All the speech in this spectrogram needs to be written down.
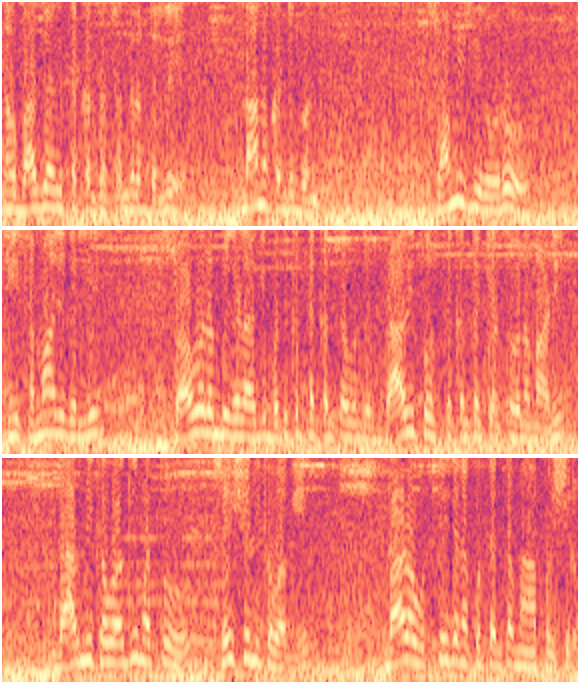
ನಾವು ಭಾಗಿಯಾಗಿರ್ತಕ್ಕಂಥ ಸಂದರ್ಭದಲ್ಲಿ ನಾನು ಕಂಡಿದ್ದೊಂದು ಸ್ವಾಮೀಜಿರವರು ಈ ಸಮಾಜದಲ್ಲಿ ಸ್ವಾವಲಂಬಿಗಳಾಗಿ ಬದುಕತಕ್ಕಂಥ ಒಂದು ದಾರಿ ತೋರಿಸ್ತಕ್ಕಂಥ ಕೆಲಸವನ್ನು ಮಾಡಿ ಧಾರ್ಮಿಕವಾಗಿ ಮತ್ತು ಶೈಕ್ಷಣಿಕವಾಗಿ ಭಾಳ ಉತ್ತೇಜನ ಕೊಟ್ಟಂಥ ಮಹಾಪುರುಷರು.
